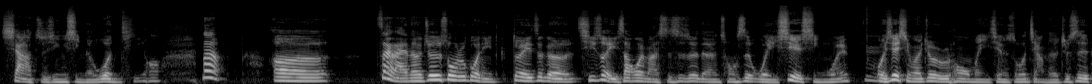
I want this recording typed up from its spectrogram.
下执行型的问题哦。那呃。再来呢，就是说，如果你对这个七岁以上未满十四岁的人从事猥亵行为，猥亵行为就如同我们以前所讲的，就是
